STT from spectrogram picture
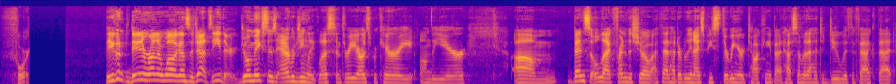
for. They didn't, they didn't run it well against the Jets either. Joe Mixon's averaging like less than three yards per carry on the year. Um, ben Solak, friend of the show, I thought had a really nice piece of the ringer talking about how some of that had to do with the fact that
